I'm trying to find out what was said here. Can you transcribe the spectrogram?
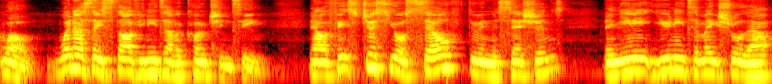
well, when I say staff, you need to have a coaching team. Now, if it's just yourself doing the sessions, then you you need to make sure that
